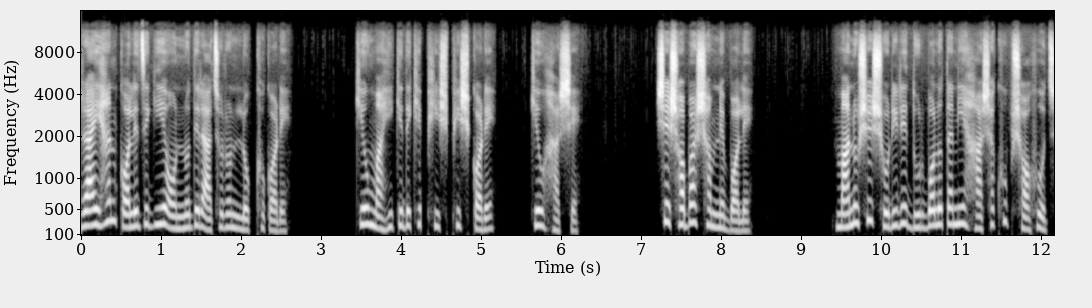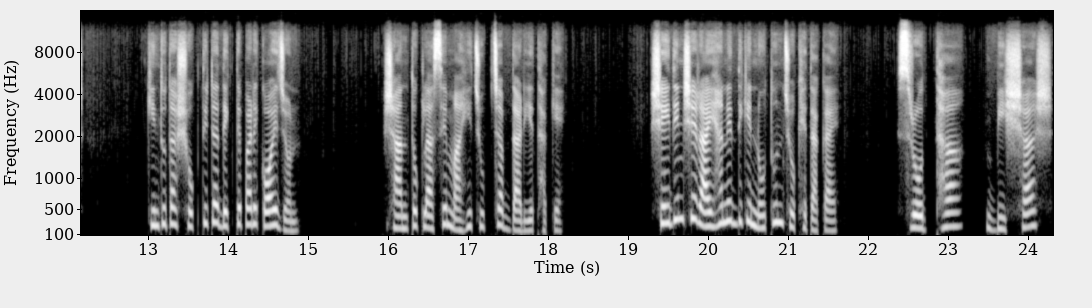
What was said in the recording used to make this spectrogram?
রাইহান কলেজে গিয়ে অন্যদের আচরণ লক্ষ্য করে। কেউ মাহিকে দেখে ফিস করে, কেউ হাসে। সে সবার সামনে বলে, মানুষের শরীরে দুর্বলতা নিয়ে হাসা খুব সহজ, কিন্তু তার শক্তিটা দেখতে পারে কয়জন? শান্ত ক্লাসে মাহি চুপচাপ দাঁড়িয়ে থাকে। সেই দিন সে রায়হানের দিকে নতুন চোখে তাকায়। শ্রদ্ধা, বিশ্বাস,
